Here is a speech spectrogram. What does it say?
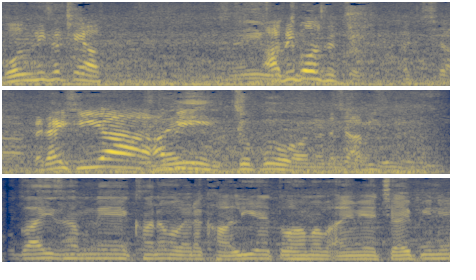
बोल नहीं सकते आप अभी बोल सकते अच्छा पैदाइशी अभी चुप अच्छा अभी गाइस हमने खाना वगैरह खा लिया है तो हम अब आए हुए हैं चाय पीने।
